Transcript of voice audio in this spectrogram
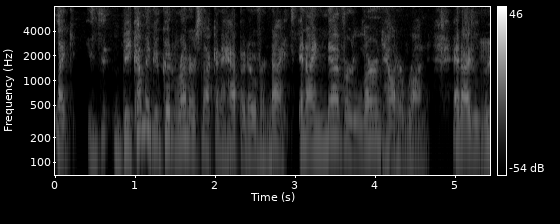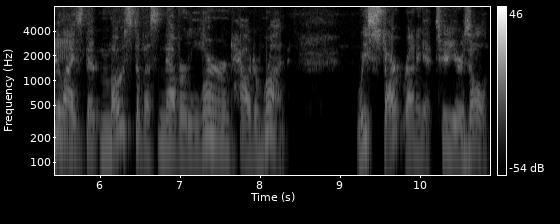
like th- becoming a good runner is not going to happen overnight and i never learned how to run and i mm. realized that most of us never learned how to run we start running at 2 years old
